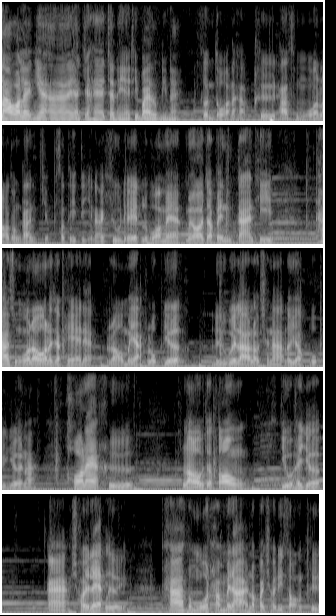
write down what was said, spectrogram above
เราอะไรเงี้ยอ่าอยากจะให้จันเออธิบายตรงนี้หน่อย ส่วนตัวนะครับ คือถ้าสมมติว่าเราต้องการเก็บสถิตินะคิวเดหรือว่าไม่ไม่ว่าจะเป็นการที่ถ้าสมมติว่าเรากำลังจะแพ้เนี่ย เราไม่อยากลบเยอะ หรือเวลาเราชนะเราอยากบวกเยอะๆนะ ข้อแรกคือเราจะต้องคิวให้เยอะ อ่าช้อยแรกเลย ถ้าสมมติว่าทำไม่ได้เราไปช้อยที่ 2 คือ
